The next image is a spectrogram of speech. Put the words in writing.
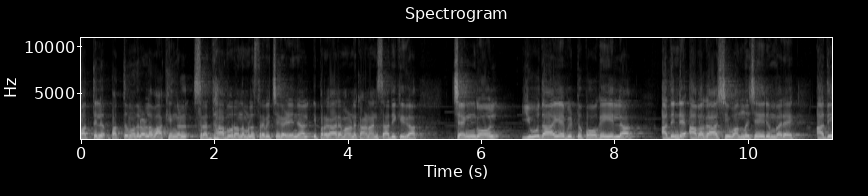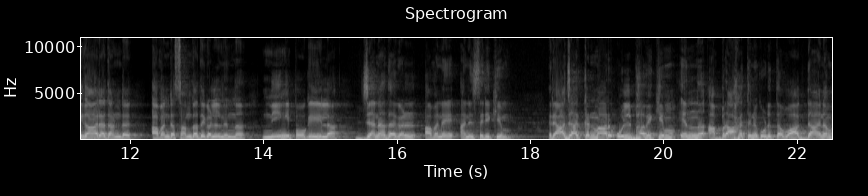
പത്തിൽ പത്ത് മുതലുള്ള വാക്യങ്ങൾ ശ്രദ്ധാപൂർവം നമ്മൾ ശ്രവിച്ചു കഴിഞ്ഞാൽ ഇപ്രകാരമാണ് കാണാൻ സാധിക്കുക. ചെങ്കോൽ യൂതായെ വിട്ടു പോകയില്ല. അതിന്റെ അവകാശി വന്നു ചേരും വരെ അധികാരദണ്ട് അവന്റെ സന്തതികളിൽ നിന്ന് നീങ്ങിപ്പോകുകയില്ല ജനതകൾ അവനെ അനുസരിക്കും. രാജാക്കന്മാർ ഉത്ഭവിക്കും എന്ന് അബ്രാഹത്തിന് കൊടുത്ത വാഗ്ദാനം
